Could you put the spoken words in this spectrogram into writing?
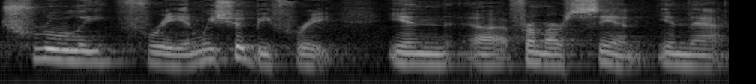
truly free. And we should be free in, uh, from our sin in that.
